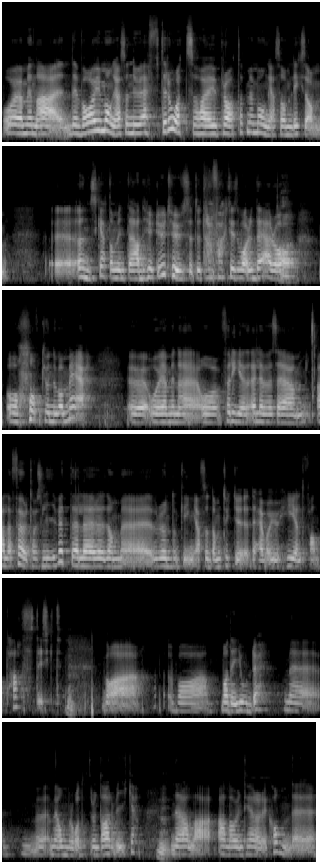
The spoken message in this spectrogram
Och jag menar, det var ju många, så nu efteråt så har jag ju pratat med många som liksom eh, önskar att de inte hade hyrt ut huset utan faktiskt varit där och, Ja. och, och kunde vara med. Eh, Och jag menar, och för er, eller säger jag, alla företagslivet eller de eh, runt omkring, alltså de tyckte det här var ju helt fantastiskt. Vad, vad, vad det gjorde med, med, med området runt Arvika när alla, alla orienterare kom. Det,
